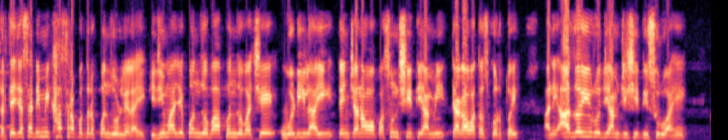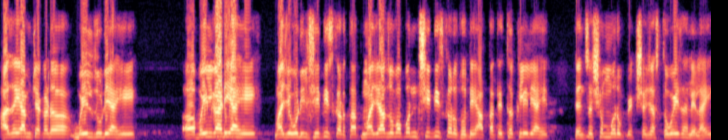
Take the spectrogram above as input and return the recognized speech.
तर त्याच्यासाठी मी खासरापत्रक पण जोडलेलं आहे की जी माझे पंजोबा पंजोबाचे वडील आई त्यांच्या नावापासून शेती आम्ही त्या गावातच करतोय. आणि आजही रोजी आमची शेती सुरू आहे. आजही आमच्याकडं बैलजोडी आहे बैलगाडी आहे. माझे वडील शेतीच करतात. माझे आजोबा पण शेतीच करत होते. आता ते थकलेले आहेत. त्यांचं शंभरपेक्षा जास्त वय झालेलं आहे.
